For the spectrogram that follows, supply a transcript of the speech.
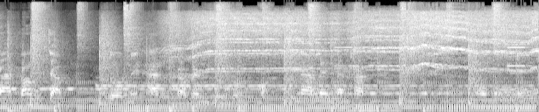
ตากล้องจับโดนไม่ทันก็เป็นดูเหมาะที่น่าเล่นนะครับโอ้โห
